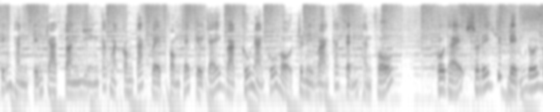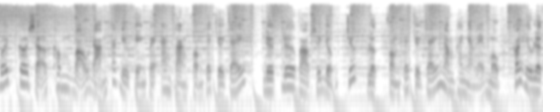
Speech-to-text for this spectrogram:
tiến hành kiểm tra toàn diện các mặt công tác về phòng cháy chữa cháy và cứu nạn cứu hộ trên địa bàn các tỉnh, thành phố. Cụ thể, xử lý dứt điểm đối với cơ sở không bảo đảm các điều kiện về an toàn phòng cháy chữa cháy được đưa vào sử dụng trước luật phòng cháy chữa cháy năm 2001 có hiệu lực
